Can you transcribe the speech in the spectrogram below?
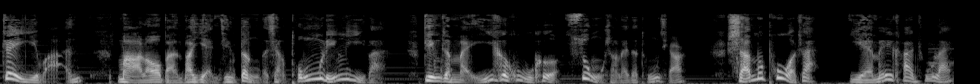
这一晚，马老板把眼睛瞪得像铜铃一般，盯着每一个顾客送上来的铜钱什么破绽也没看出来。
